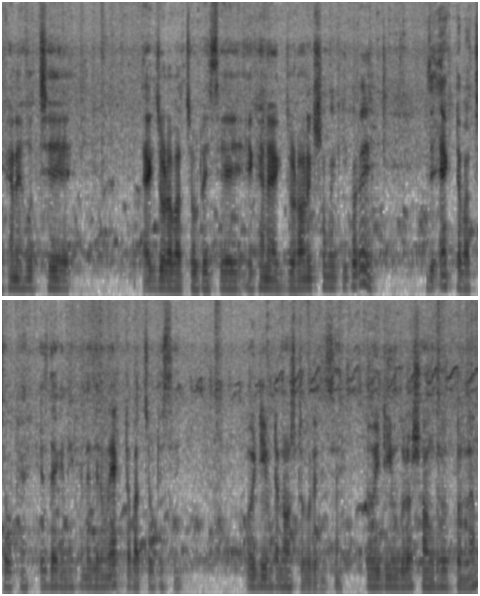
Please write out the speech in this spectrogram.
এখানে হচ্ছে এক জোড়া বাচ্চা উঠাইছে, এখানে এক জোড়া। অনেক সময় কি করে? যে একটা বাচ্চা উঠায়। দেখেন, এখানে যেরকম একটা বাচ্চা উঠেছে, ওই ডিমটা নষ্ট করে দিছে। তো ওই ডিমগুলো সংগ্রহ করলাম।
